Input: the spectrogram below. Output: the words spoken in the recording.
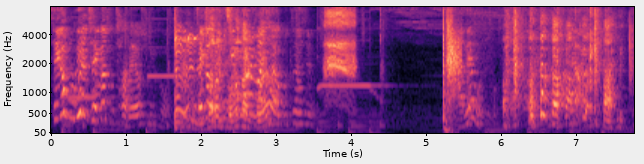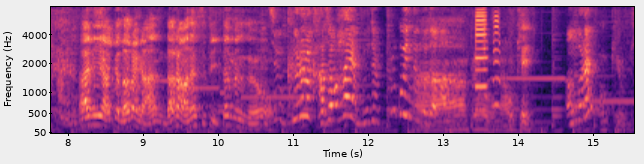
제가 보기엔 제가 더 잘해요 청소. 그럼 제가 음식물만 거예요? 잘 못하지. 안 해요. 안 해, 아니 아까 나랑 안 나랑 안 할 수도 있다면서요. 지금 그럴 가정하에 문제를 풀고 있는 거잖아. 아 그런 거구나 오케이 안 그래? 오케이 오케이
